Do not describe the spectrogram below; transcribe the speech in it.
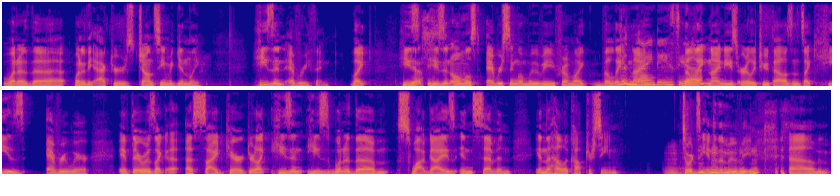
one of the one of the actors, John C. McGinley, he's in everything. Like he's Yes. he's in almost every single movie from like the late The nine- 90s, the late nineties, early two thousands. Like he is everywhere. If there was like a, a side character, like he's in he's one of the um, SWAT guys in Seven in the helicopter scene towards the end of the movie. Um,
